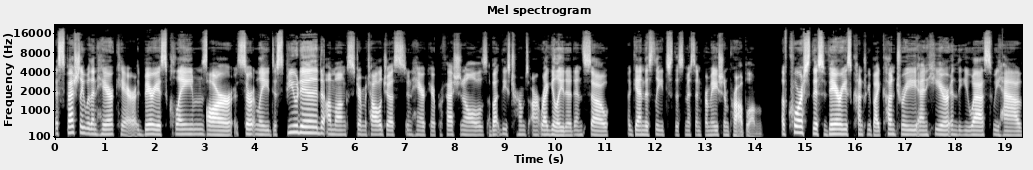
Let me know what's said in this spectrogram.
especially within hair care. Various claims are certainly disputed amongst dermatologists and hair care professionals, but these terms aren't regulated. And so, again, this leads to this misinformation problem of course, this varies country by country. And here in the US, we have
